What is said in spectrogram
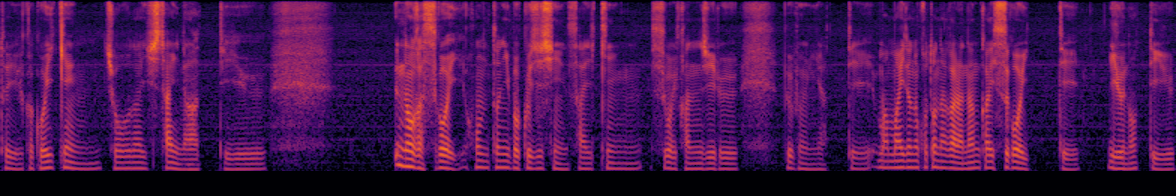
というかご意見頂戴したいなっていうのがすごい本当に僕自身最近すごい感じる部分やってまあ毎度のことながら何回すごいって言うのっていう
